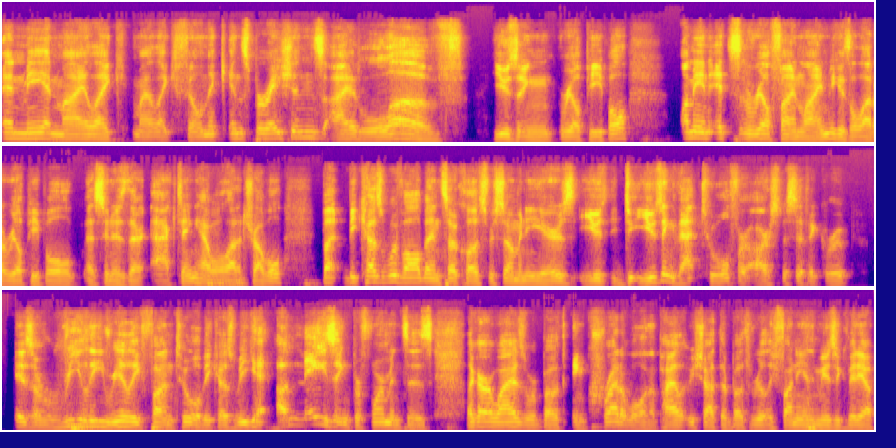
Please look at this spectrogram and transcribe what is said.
and me and my like my like filmic inspirations. I love using real people. I mean it's a real fine line because a lot of real people as soon as they're acting have a lot of mm-hmm. trouble. But because we've all been so close for so many years use, using that tool for our specific group is a really really fun tool because we get amazing performances. Like our wives were both incredible in the pilot we shot. They're both really funny in the music video.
